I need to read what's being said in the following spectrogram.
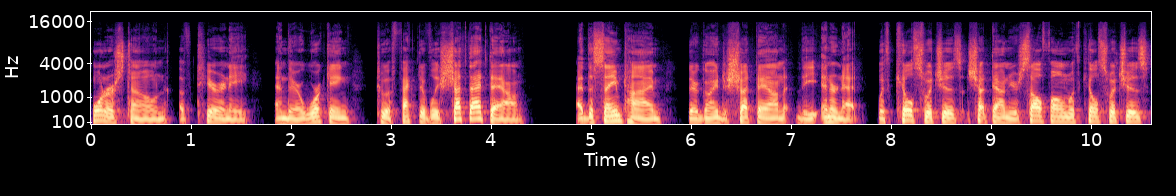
cornerstone of tyranny, and they're working to effectively shut that down. At the same time, they're going to shut down the internet with kill switches, shut down your cell phone with kill switches,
